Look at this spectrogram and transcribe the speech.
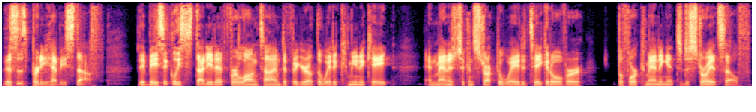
This is pretty heavy stuff. They basically studied it for a long time to figure out the way to communicate and managed to construct a way to take it over before commanding it to destroy itself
